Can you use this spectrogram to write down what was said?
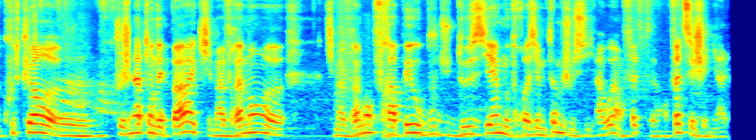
un coup de cœur que je n'attendais pas et qui m'a vraiment qui vraiment frappé au bout du deuxième ou troisième tome. Je me suis dit, ah ouais, en fait, en fait c'est génial.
